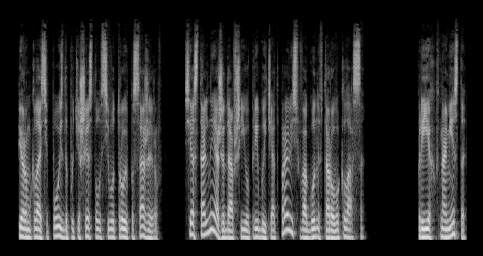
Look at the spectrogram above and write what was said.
В первом классе поезда путешествовало всего трое пассажиров. Все остальные, ожидавшие его прибытия, отправились в вагоны второго класса. Приехав на место,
